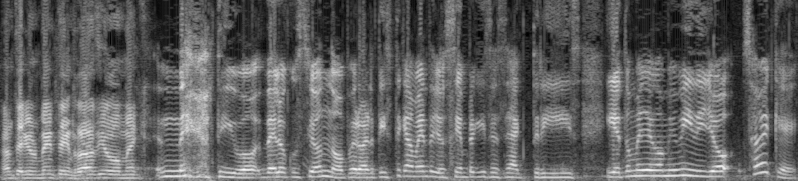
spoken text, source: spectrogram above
anteriormente en radio, Mec? Negativo, de locución no, pero artísticamente yo siempre quise ser actriz y esto me llegó a mi vida y yo, ¿sabe qué?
